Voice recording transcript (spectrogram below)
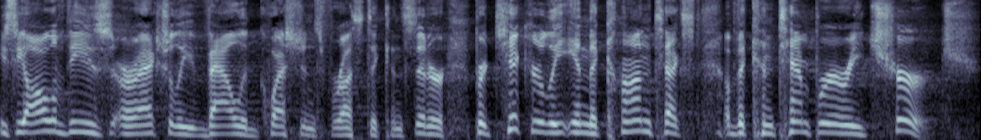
You see, all of these are actually valid questions for us to consider, particularly in the context of the contemporary church,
